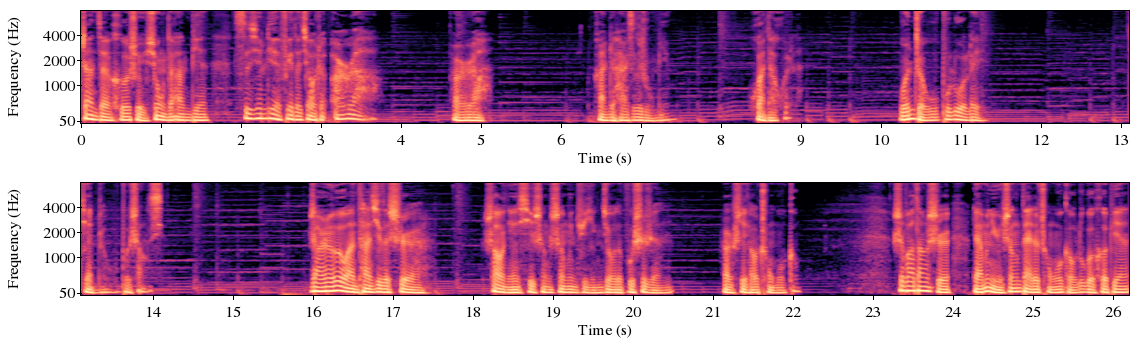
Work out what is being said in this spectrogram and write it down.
站在河水汹涌的岸边，撕心裂肺地叫着“儿啊，儿啊”，喊着孩子的乳名，唤他回来。闻者无不落泪。见者无不伤心。让人扼腕叹息的是，少年牺牲生命去营救的不是人，而是一条宠物狗。事发当时，两名女生带着宠物狗路过河边，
